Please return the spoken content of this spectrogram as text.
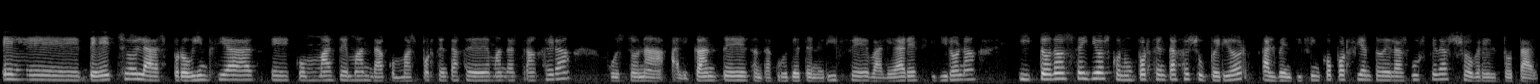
Eh, de hecho, las provincias eh, con más demanda, con más porcentaje de demanda extranjera, pues son Alicante, Santa Cruz de Tenerife, Baleares y Girona, y todos ellos con un porcentaje superior al 25% de las búsquedas sobre el total.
